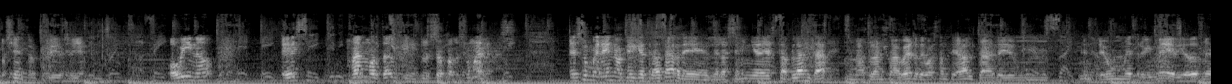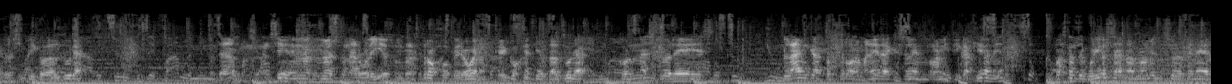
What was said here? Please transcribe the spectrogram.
Lo siento, queridos oyentes. Ovino es más mortal que incluso para los humanos. Es un veneno que hay que tratar de, de la semilla de esta planta, una planta verde bastante alta, de un- entre un metro y medio, dos metros y pico de altura. O sea, pues en sí no, no es un arbolillo, es un rastrojo, pero bueno, que coge cierta altura, con unas flores blancas, por decirlo de manera, que salen ramificaciones, bastante curiosa, normalmente suele tener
